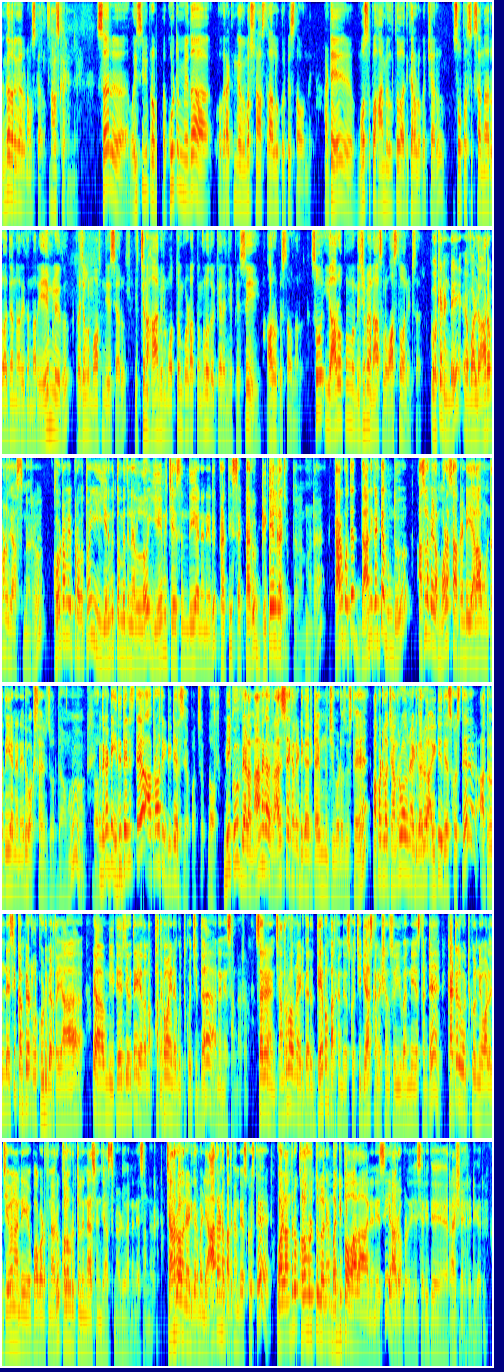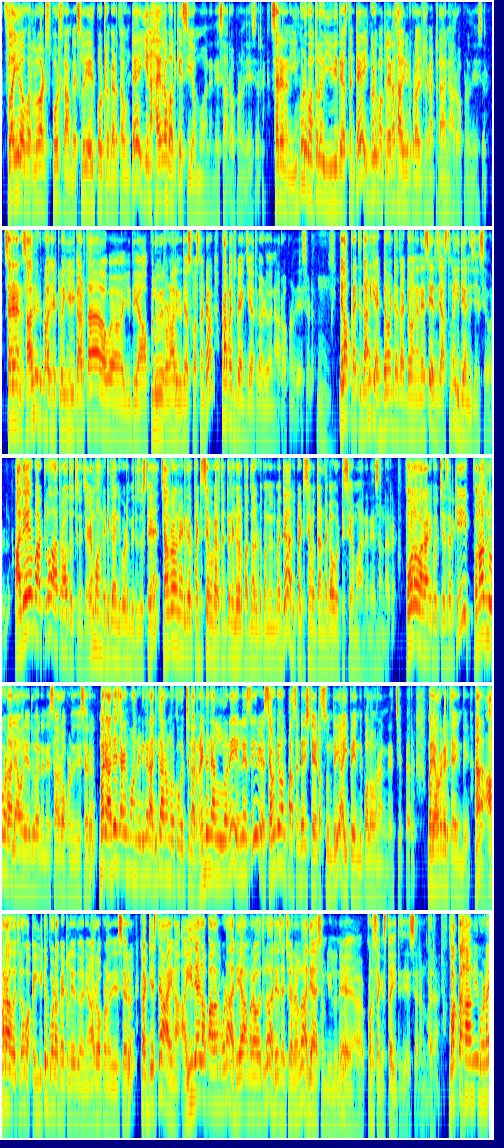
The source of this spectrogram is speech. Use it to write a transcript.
గంగాధర్ గారు నమస్కారం. నమస్కారం అండి. సార్ వైసీపీ ప్రభు కూటమి మీద ఒక రకంగా విమర్శనాస్త్రాలు కురిపిస్తూ ఉంది. అంటే మోసపు హామీలతో అధికారంలోకి వచ్చారు. సూపర్ సిక్స్ అన్నారు అది అన్నారు ఇది అన్నారు ఏం లేదు. ప్రజలను మోసం చేశారు. ఇచ్చిన హామీలు మొత్తం కూడా తుంగలో దొక్కారని చెప్పేసి ఆరోపిస్తూ ఉన్నారు. సో ఈ ఆరోపణలు నిజమేనా? అసలు వాస్తవాలు ఏంటి సార్? ఓకేనండి. వాళ్ళు ఆరోపణలు చేస్తున్నారు. కూటమి ప్రభుత్వం ఈ ఎనిమిది తొమ్మిది నెలల్లో ఏమి చేసింది అని అనేది ప్రతి సెక్టారు డీటెయిల్గా చెప్తాను అనమాట కాకపోతే దానికంటే ముందు అసలు వీళ్ళ మోడస్ ఆపరండి ఎలా ఉంటుంది అని అనేది ఒకసారి చూద్దాము. ఎందుకంటే ఇది తెలిస్తే ఆ తర్వాత ఈ డీటెయిల్స్ చెప్పొచ్చు. మీకు వీళ్ళ నాన్నగారు రాజశేఖర రెడ్డి గారి టైం నుంచి కూడా చూస్తే అప్పట్లో చంద్రబాబు నాయుడు గారు ఐటీ తీసుకొస్తే అతను ఉండేసి కంప్యూటర్లో కూడి పెడతాయా? నీ పేరు చెబితే ఏదన్నా పథకం అయినా గుర్తుకొచ్చిద్దా? అని అనేసి అన్నారు. సరే చంద్రబాబు నాయుడు గారు దీపం పథకం తీసుకొచ్చి గ్యాస్ కనెక్షన్స్ ఇవన్నీ ఇస్తుంటే కట్టెలు కొట్టుకుని వాళ్ళ జీవనాన్ని పోగొడుతున్నారు కుల వృత్తులను నాశనం చేస్తున్నాడు అని అనేసి అన్నారు. చంద్రబాబు నాయుడు గారు మళ్ళీ ఆదరణ పథకం తీసుకొస్తే వాళ్ళందరూ కుల వృత్తుల్లోనే మగ్గిపోవాలా అని అనేసి ఆరోపణలు చేశారు. ఇదే రాజశేఖర రెడ్డి గారు. ఫ్లై ఓవర్లు అటు స్పోర్ట్స్ కాంప్లెక్స్లో ఎయిర్పోర్ట్లో కడతా ఉంటే ఈయన హైదరాబాద్ కే సీఎం అని అనేసి ఆరోపణలు చేశారు. సరేనని ఇంకుడు గొంతలు ఇవి తెస్తుంటే ఇంకుడు గొంతలైనా సాగునీటి ప్రాజెక్టులు కట్టరా అని ఆరోపణలు చేశారు. సరేనని సాగునీటి ప్రాజెక్టులు ఇవి కడతా ఇది అప్పులు రుణాలు ఇవి తీసుకొస్తుంటే ప్రపంచ బ్యాంక్ చేతగాడు అని ఆరోపణలు చేశాడు. ఇలా ప్రతి దానికి అడ్డం అంటే అడ్డం అని అనేసి ఏది చేస్తున్నా ఇది అని చేసేవాళ్ళు. అదే బాటలో ఆ తర్వాత వచ్చిన జగన్మోహన్ రెడ్డి గారిని కూడా మీరు చూస్తే చంద్రబాబు నాయుడు గారు పట్టిసీమ కడుతుంటే రెండు వేల పద్నాలుగు పంతొమ్మిది మధ్య అది పట్టిసీమ దండగా ఒట్టిసీమ అని అనేసి అన్నారు. పోలవరానికి వచ్చేసరికి పునాదులు కూడా లేవలేదు అని అనేసి ఆరోపణలు చేశారు. మరి అదే జగన్మోహన్ రెడ్డి గారు అధికారంలోకి వచ్చిన రెండు నెలల్లోనే వెళ్ళేసి సెవెంటీ వన్ పర్సెంటేజ్ స్టేటస్ ఉంది అయిపోయింది పోలవరం అనేది చెప్పారు. మరి ఎవరు కడితే అయింది? అమరావతిలో ఒక ఇటుకు కూడా పెట్టలేదు అని ఆరోపణలు చేశారు. కట్ చేస్తే ఆయన ఐదేళ్ళ పాలన కూడా అదే అమరావతిలో అదే సచివాలయంలో అదే అసెంబ్లీలోనే కొనసాగిస్తా ఇది చేశారు అనమాట ఒక్క హామీ కూడా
